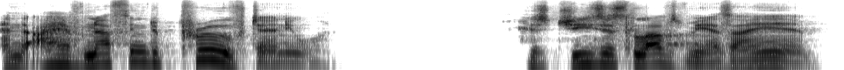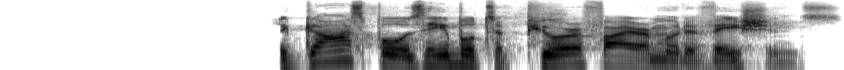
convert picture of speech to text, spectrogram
and I have nothing to prove to anyone because Jesus loves me as I am. The gospel is able to purify our motivations,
